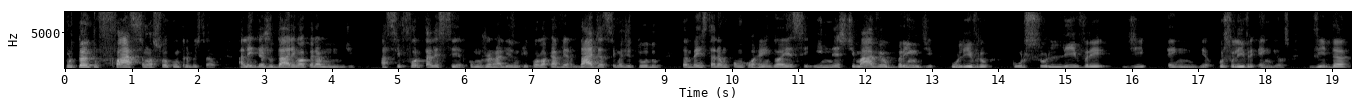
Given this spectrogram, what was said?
Portanto, façam a sua contribuição. Além de ajudarem Opera Mundi a se fortalecer como um jornalismo que coloca a verdade acima de tudo, também estarão concorrendo a esse inestimável brinde, o livro Curso Livre de Engels, Curso Livre Engels, Vida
